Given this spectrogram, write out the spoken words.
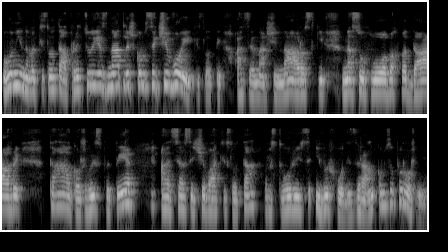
гумінова кислота працює з надлишком сечової кислоти, а це наші наростки на суглобах, подагри. Також ви спите, а ця сечова кислота розтворюється і виходить зранком з опорожненням.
